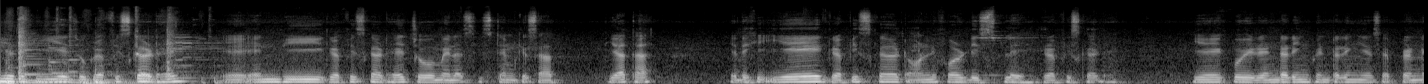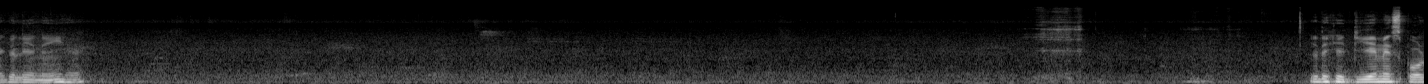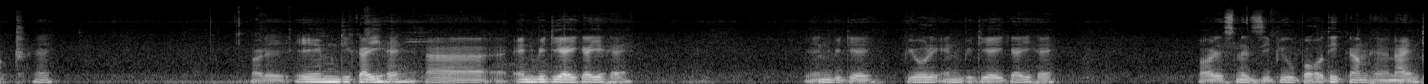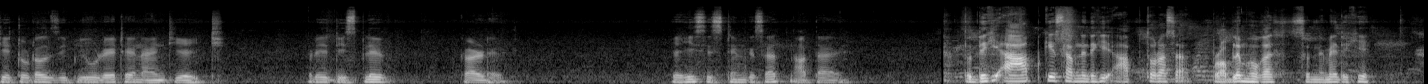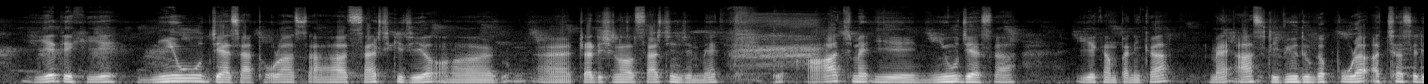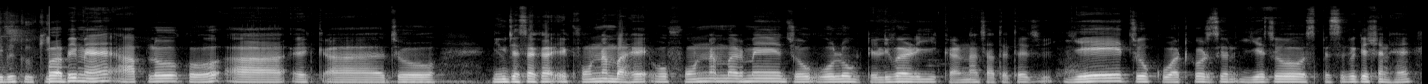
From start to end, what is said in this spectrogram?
ये देखिए, ये जो ग्राफिक्स कार्ड है, ये एन ग्राफिक्स कार्ड है जो मेरा सिस्टम के साथ दिया था। ये देखिए, ये graphics card only for display graphics card है। ये कोई रेंडरिंग फेंडरिंग ये सब करने के लिए नहीं है। ये देखिए डी एम एस पोर्ट है। और ए एम डी का ही है एन वी डी आई का ही है N V D I pure N V D I का ही है। और इसमें जी पी यू बहुत ही कम है ninety total G P U rate है नाइन्टी एट और ये डिस्प्ले कार्ड है। यही सिस्टम के साथ आता है। तो देखिए आपके सामने, देखिए आप थोड़ा सा प्रॉब्लम होगा सुनने में, देखिए। ये देखिए न्यू जैसा थोड़ा सा सर्च कीजिए ट्रेडिशनल सर्च इंजन में। तो आज मैं ये न्यू जैसा ये कंपनी का मैं आज रिव्यू दूँगा पूरा अच्छा से रिव्यू क्योंकि तो अभी मैं आप लोगों को आ, एक आ, जो न्यू जैसा का एक फ़ोन नंबर है वो फ़ोन नंबर में जो वो लोग डिलीवरी करना चाहते थे ये जो क्वाड कोर्सियन ये जो स्पेसिफिकेशन है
